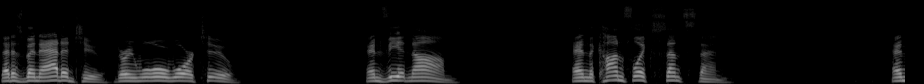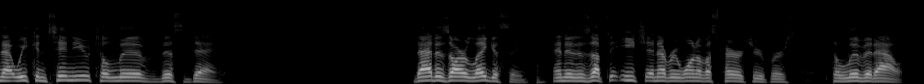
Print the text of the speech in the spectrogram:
that has been added to during World War II and Vietnam and the conflicts since then, and that we continue to live this day. That is our legacy, and it is up to each and every one of us paratroopers to live it out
